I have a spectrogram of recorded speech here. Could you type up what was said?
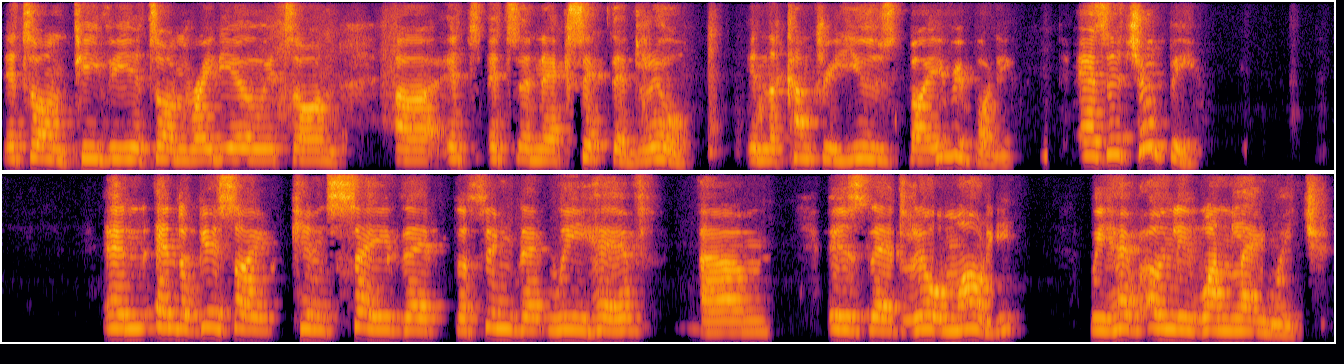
It's on TV, it's on radio, it's on. Uh, it's it's an accepted reo in the country used by everybody, as it should be. And and I guess I can say that the thing that we have um, is that Reo Maori, we have only one language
